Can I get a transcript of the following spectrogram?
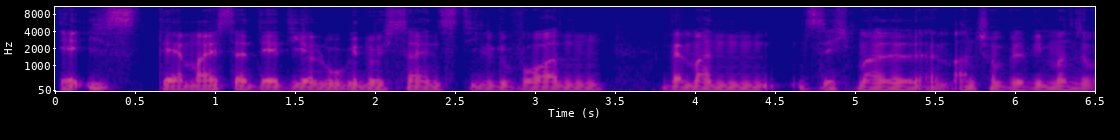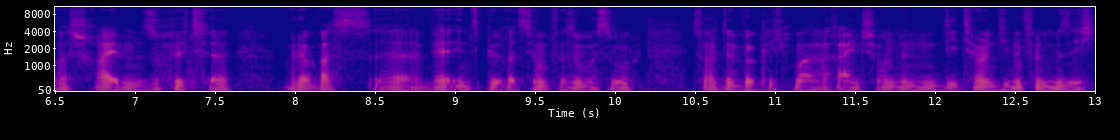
Er ist der Meister der Dialoge durch seinen Stil geworden wenn man sich mal ähm, anschauen will, wie man sowas schreiben sollte oder was, äh, wer Inspiration für sowas sucht, sollte wirklich mal reinschauen in die Tarantino-Filme, sich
